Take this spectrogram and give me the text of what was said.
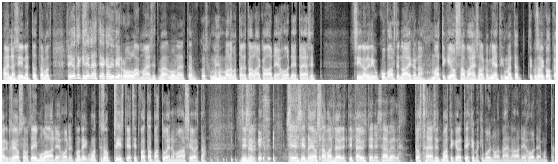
aina siinä. Tota, mutta se jotenkin se lähti aika hyvin rullaamaan ja sitten mä luulen, että koska mehän molemmat olla aika ADHDta ja sitten siinä oli niinku kuvausten aikana, Mattikin jossain vaiheessa alkoi miettiä, kun, mä, kun se oli koko ajan, kun se jossain vaiheessa ei mulla ADHD. Mä tein, Matti, se on siistiä, että sit vaan tapahtuu enemmän asioita. niin sitten sit, sit me jossain vaiheessa löydettiin tämä yhteinen sävelle. Tota, ja sitten Mattikin oli, että ehkä mäkin voin olla vähän ADHD, mutta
